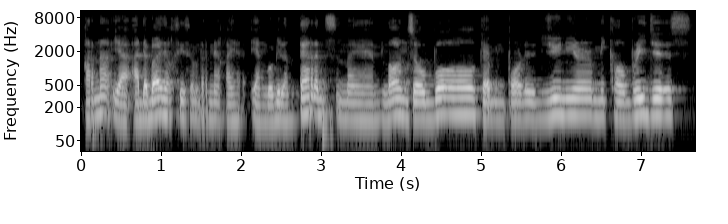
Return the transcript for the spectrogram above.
Karena ya ada banyak sih sebenarnya kayak yang gue bilang Terrence Mann, Lonzo Ball, Kevin Porter Jr., Michael Bridges,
